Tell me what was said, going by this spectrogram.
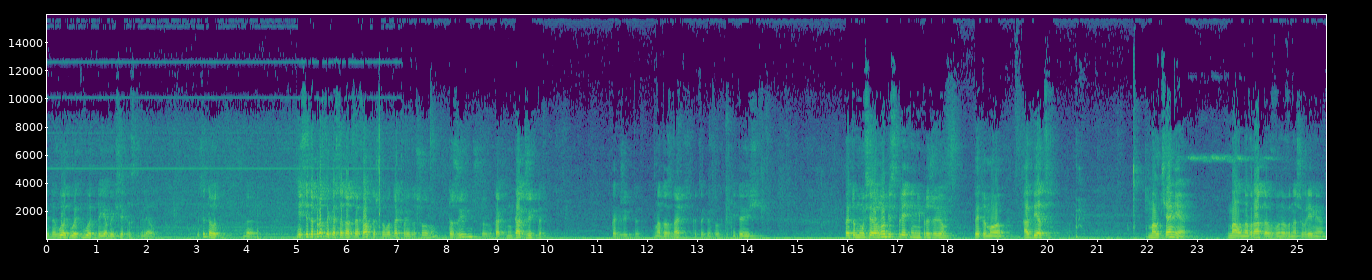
когда вот вот вот да я бы их всех расстрелял. То есть это вот, да. Если это просто констатация факта, что вот так произошло, ну, это жизнь, что как ну, как жить-то? Как жить-то? Надо знать, в конце концов, какие-то вещи. Поэтому всё равно без сплетни не проживём. Поэтому обет молчания мало наврата в, в наше время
